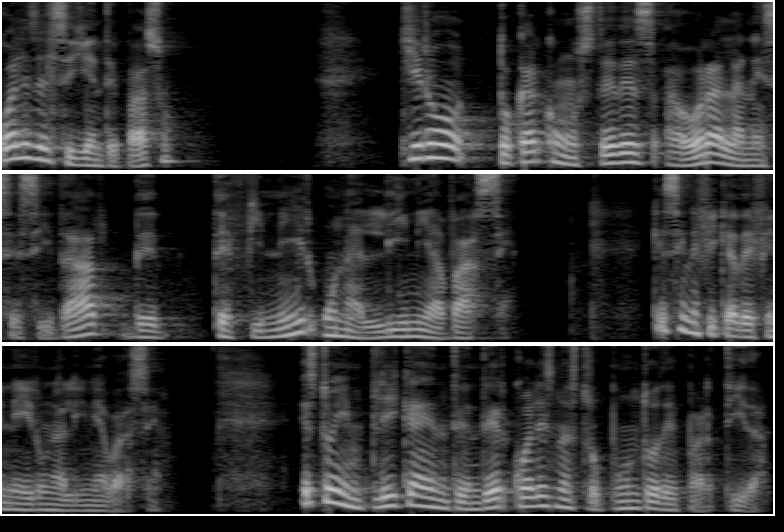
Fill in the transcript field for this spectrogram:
¿Cuál es el siguiente paso? Quiero tocar con ustedes ahora la necesidad de definir una línea base. ¿Qué significa definir una línea base? Esto implica entender cuál es nuestro punto de partida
